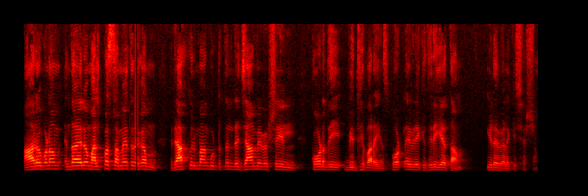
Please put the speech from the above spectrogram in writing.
ആരോപണം. എന്തായാലും അല്പസമയത്തിനകം രാഹുൽ മാങ്കൂട്ടത്തിന്റെ ജാമ്യപേക്ഷയിൽ കോടതി വിധി പറയും. സ്പോട്ട് ലൈവിലേക്ക് തിരികെ എത്താം. ഇടവേളയ്ക്ക് ശേഷം.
